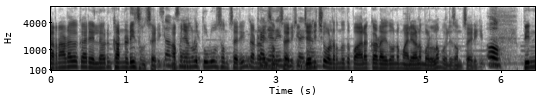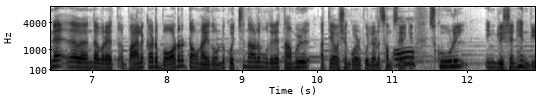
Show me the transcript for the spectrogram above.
കർണാടകക്കാരെ എല്ലാവരും കന്നഡയും സംസാരിക്കും. അപ്പോൾ ഞങ്ങൾ തുളുവും സംസാരിക്കും കന്നഡയും സംസാരിക്കും. ജനിച്ചു വളർന്നത് പാലക്കാട് ആയതുകൊണ്ട് മലയാളം വെള്ളം പോലെ സംസാരിക്കും. പിന്നെ എന്താ പറയുക പാലക്കാട് ബോർഡർ ടൗൺ ആയതുകൊണ്ട് കൊച്ചുനാൾ മുതലേ തമിഴ് അത്യാവശ്യം കുഴപ്പമില്ലാണ്ട് സംസാരിക്കും സ്കൂളിൽ ഇംഗ്ലീഷ് ആൻഡ് ഹിന്ദി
